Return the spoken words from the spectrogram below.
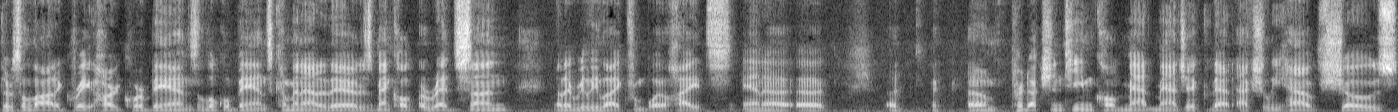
there's a lot of great hardcore bands, local bands coming out of there. There's a band called A Red Sun that I really like from Boyle Heights, and a, a, a, a um, production team called Mad Magic that actually have shows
